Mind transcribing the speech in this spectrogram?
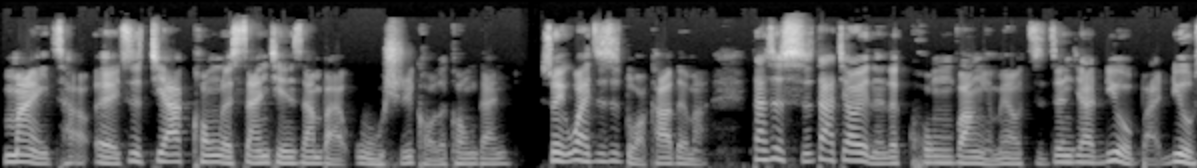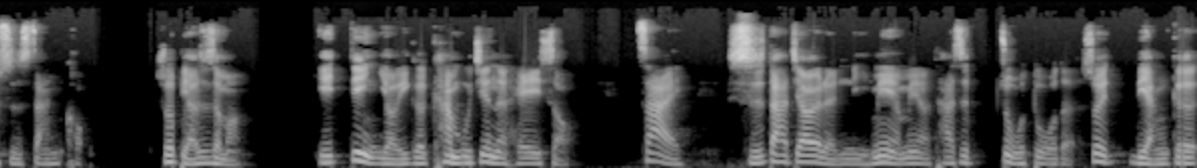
卖超，哎，是加空了三千三百五十口的空单，所以外资是躲咖的嘛。但是十大交易人的空方有没有只增加六百六十三口？所以表示什么？一定有一个看不见的黑手在。十大交易人里面有没有他是做多的，所以两个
